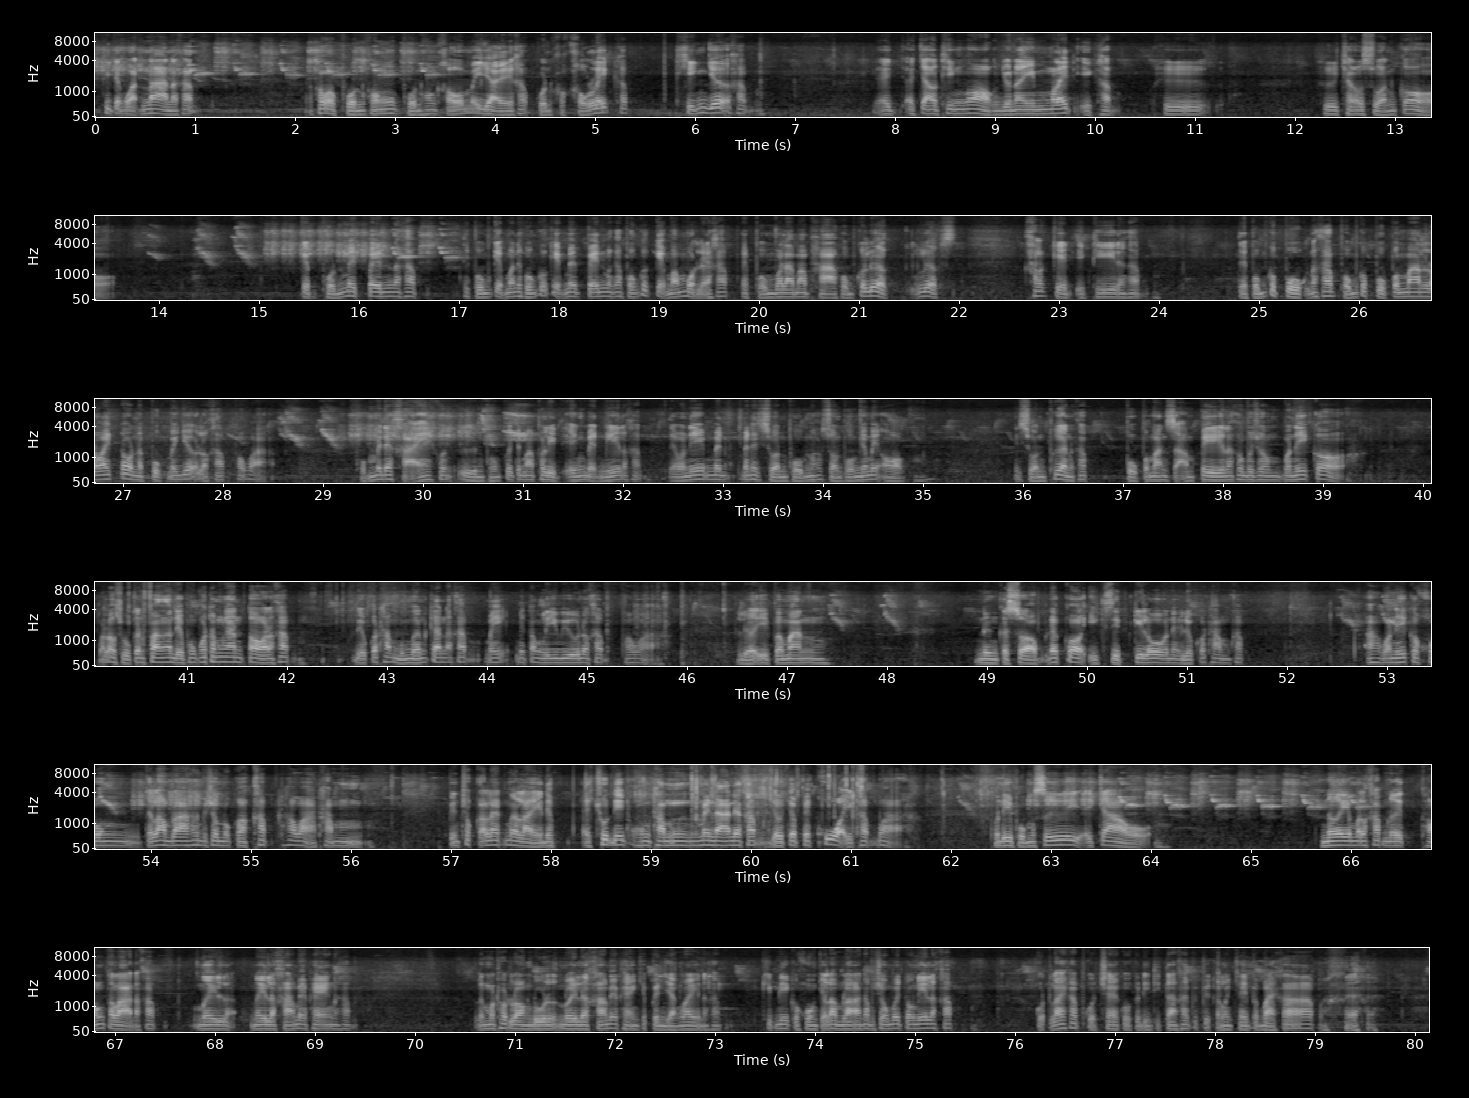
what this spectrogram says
ที่จังหวัดน่านนะครับเพราะว่าผลของผลของเขาไม่ใหญ่ครับ ผลของเขาเล็กครับ ทิ้งเยอะครับไอ้เจ้าทิ้งงอกอยู่ในเมล็ดอีกครับ คือ คือชาวสวนก็ เก็บผลไม่เป็นนะครับ ที่ผมเก็บมาเนี่ยผมก็เก็บไม่เป็นเหมือนกันผมก็เก็บมาหมดเลยครับ แต่ผมเวลามาผ่าผมก็เลือกเลือกคัดเกรดอีกทีนะครับ แต่ผมก็ปลูกนะครับ ผมก็ปลูกประมาณร้อยต้นนะปลูกไม่เยอะหรอกครับ เพราะว่าผมไม่ได้ขายให้คนอื่น ผมก็จะมาผลิตเองแบบนี้แล้วครับ แต่วันนี้ไม่ไม่ได้สวนผมนะครับสวนผมยังไม่ออกนี่สวนเพื่อนครับปลูกประมาณ 3 ปีแล้วคุณผู้ชม วันนี้ก็มาเล่าสู่กันฟังเดี๋ยวผมก็ทำงานต่อนะครับ เดี๋ยวก็ทำเหมือนเหมือนกันนะครับ ไม่ไม่ต้องรีวิวนะครับ เพราะว่าเหลืออีกประมาณหนึ่งกระสอบแล้วก็อีก 10 กิโลเนี่ยเดี๋ยวก็ทำครับ วันนี้ก็คงจะล่ำลาท่านผู้ชมก่อนครับ ถ้าว่าทำเป็นช็อกโกแลตเมื่อไหร่เดี๋ยวชุดนี้คงทำไม่นานเนี่ยครับ เดี๋ยวจะไปคั่วอีกครับว่า พอดีผมซื้อไอ้เจ้า เนยมาแล้วครับ เนยท้องตลาดนะครับเนยละเนยราคาไม่แพงนะครับแล้วมาทดลองดูเนยราคาไม่แพงจะเป็นอย่างไรนะครับ คลิปนี้ก็คงจะล่ำลาท่านผู้ชมไว้ตรงนี้แล้วครับ กดไลค์ครับ กดแชร์ กดกระดิ่งติดตามครับเพื่อเป็นกำลังใจบ๊ายบายครับ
